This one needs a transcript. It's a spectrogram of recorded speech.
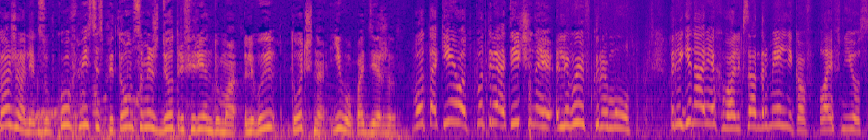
Пока же Олег Зубков вместе с питомцами ждет референдума. Львы точно его поддержат. Вот такие вот патриотичные львы в Крыму. Регина Орехова, Александр Мельников, Life News.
